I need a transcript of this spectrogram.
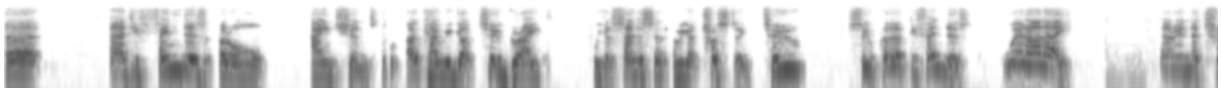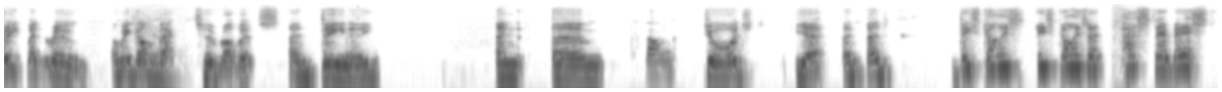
Uh, our defenders are all ancient. Okay, we got two great. We got Sanderson and we got Trusty, two superb defenders. Where are they? They're in the treatment room, and we've gone Yeah. back to Roberts and Deeney and um, Long. George. Yeah, and and these guys, these guys are past their best,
